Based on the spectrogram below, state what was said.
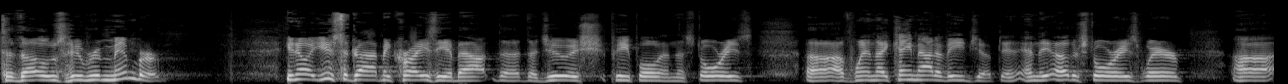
to those who remember you know, it used to drive me crazy about the, the Jewish people and the stories uh, of when they came out of Egypt and, and the other stories where uh,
